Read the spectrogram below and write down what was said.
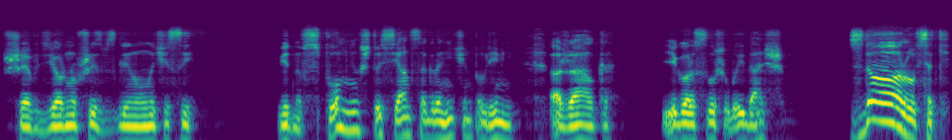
Шеф, дернувшись, взглянул на часы. Видно, вспомнил, что сеанс ограничен по времени. А жалко. Егор слушал бы и дальше. Здорово все-таки.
